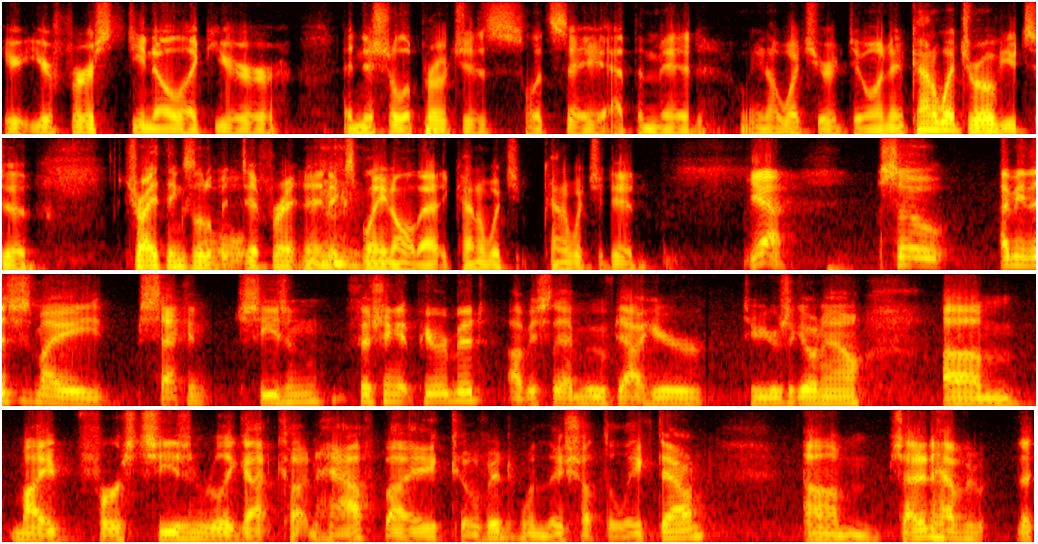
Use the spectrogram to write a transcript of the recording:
your your first, you know, like your initial approaches. Let's say at the mid, you know, what you're doing, and kind of what drove you to try things a little bit different and explain all that. Kind of what you kind of what you did. Yeah. So, I mean, this is my second season fishing at Pyramid. Obviously, I moved out here two years ago now. Um, my first season really got cut in half by COVID when they shut the lake down. Um, so I didn't have the,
